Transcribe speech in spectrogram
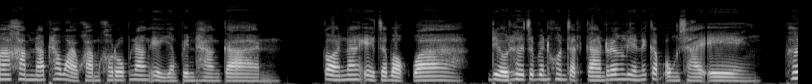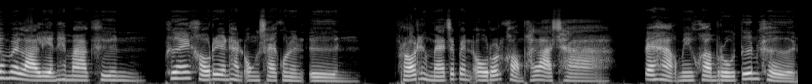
มาคำนับถวายความเคารพนางเอกอย่างเป็นทางการ ก่อนนางเอกจะบอกว่า เดี๋ยวเธอจะเป็นคนจัดการเรื่องเรียนให้กับองค์ชายเอง เพิ่มเวลาเรียนให้มากขึ้น เพื่อให้เขาเรียนทันองค์ชายคนอื่นๆ เพราะถึงแม้จะเป็นโอรสของพระราชา แต่หากมีความรู้ตื้นเขิน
